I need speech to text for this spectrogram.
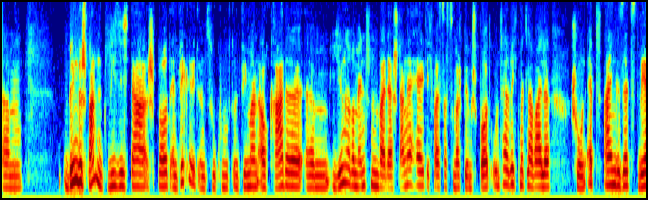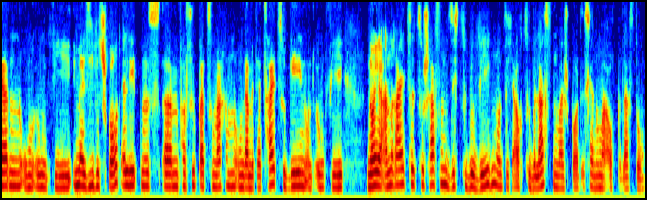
ähm, bin gespannt, wie sich da Sport entwickelt in Zukunft und wie man auch gerade ähm, jüngere Menschen bei der Stange hält. Ich weiß, dass zum Beispiel im Sportunterricht mittlerweile schon Apps eingesetzt werden, um irgendwie immersives Sporterlebnis ähm, verfügbar zu machen, um da mit der Zeit zu gehen und irgendwie neue Anreize zu schaffen, sich zu bewegen und sich auch zu belasten, weil Sport ist ja nun mal auch Belastung.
